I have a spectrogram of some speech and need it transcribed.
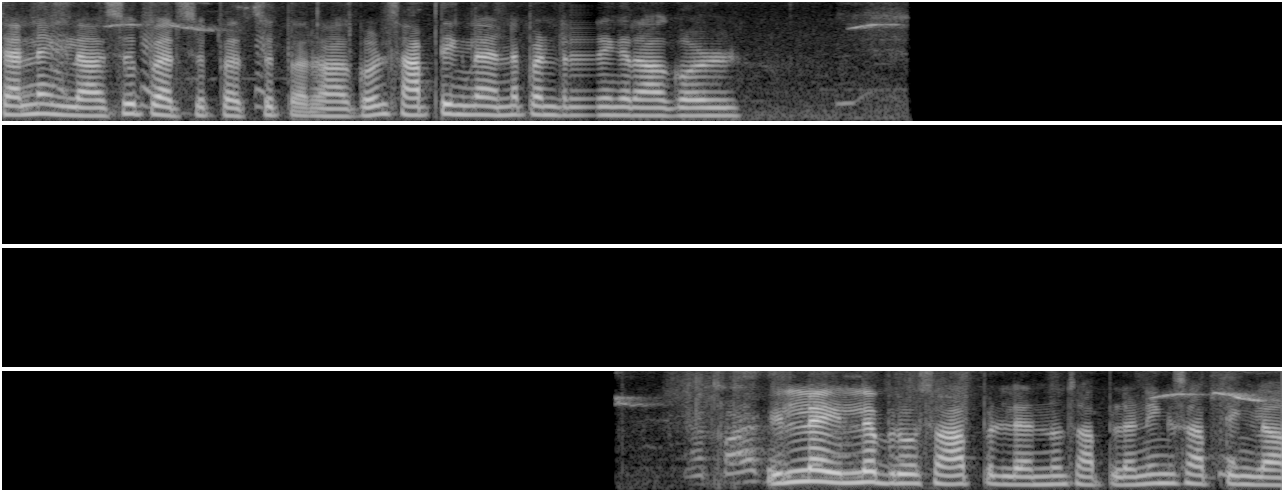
சென்னைங்களா? சூப்பர் சூப்பர் சூப்பர் ராகுல். சாப்பிட்டீங்களா? என்ன பண்ணுறீங்க ராகுல்? இல்லை இல்லை ப்ரோ சாப்பிடல. இன்னும் சாப்பிடல. நீங்கள் சாப்பிட்டீங்களா?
